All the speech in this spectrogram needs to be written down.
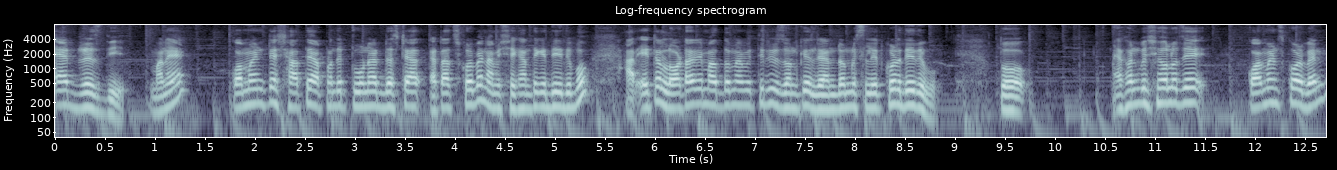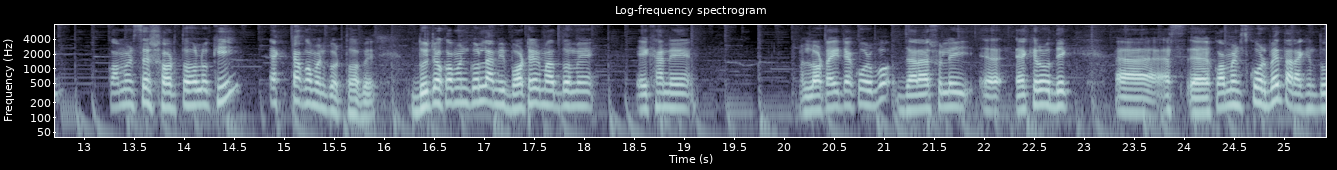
অ্যাড্রেস দিয়ে মানে কমেন্টের সাথে আপনাদের টোন অ্যাড্রেসটা অ্যাটাচ করবেন, আমি সেখান থেকে দিয়ে দেবো। আর এটা লটারির মাধ্যমে আমি তিরিশ জনকে র্যান্ডমলি সিলেক্ট করে দিয়ে দেবো। তো এখন বেশি হলো যে কমেন্টস করবেন কমেন্টসের শর্ত হলো কি, একটা কমেন্ট করতে হবে। দুইটা কমেন্ট করলে আমি বটের মাধ্যমে এখানে লটারিটা করব। যারা আসলে একের অধিক কমেন্টস করবে, তারা কিন্তু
